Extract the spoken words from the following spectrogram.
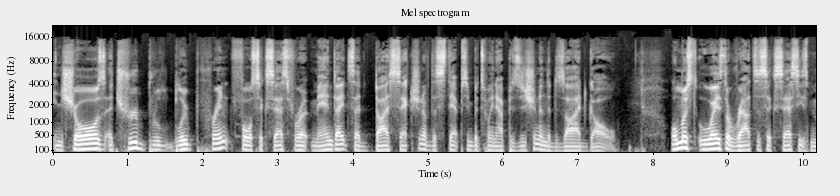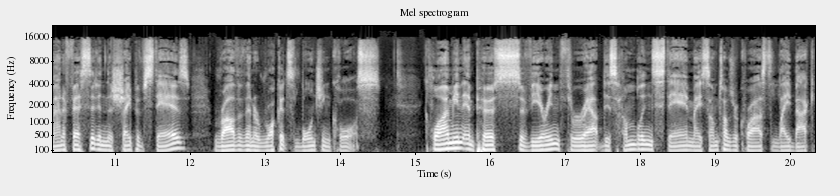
Ensures a true bl- blueprint for success, for it mandates a dissection of the steps in between our position and the desired goal. Almost always, the route to success is manifested in the shape of stairs rather than a rocket's launching course. Climbing and persevering throughout this humbling stair may sometimes require us to lay back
